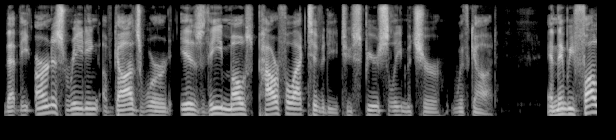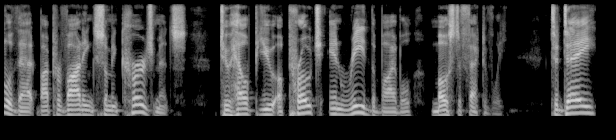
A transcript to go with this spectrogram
that the earnest reading of God's Word is the most powerful activity to spiritually mature with God. And then we followed that by providing some encouragements to help you approach and read the Bible most effectively. Today,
